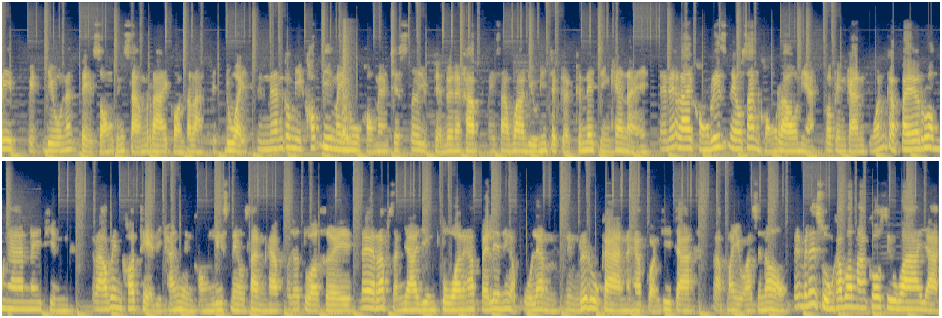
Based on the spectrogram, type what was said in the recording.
รีบปิดดีลนักเตะ 2-3 รายก่อนตลาดปิดด้วยหนึ่งนั้นก็มีคอปปี้ไมนูของแมนเชสเตอร์ยูไนเต็ดด้วยนะครับ ไม่ทราบว่าดีลนี้จะเกิดขึ้นได้จริงแค่ไหน แต่ในรายของริสเนลสันของเราเนี่ยก็เป็นการหวนกลับไปร่วมงานในถิ่นราเวนคอตเทจอีกครั้งหนึ่งของลิสเนลสันครับเพราะเจ้าตัวเคยได้รับสัญญายืมตัวนะครับไปเล่นให้กับฟูลแลมหนึ่งฤดูกาลนะครับก่อนที่จะกลับมาอยู่อาร์เซนอลเป็นไปได้สูงครับว่ามาโกซิลวาอยาก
